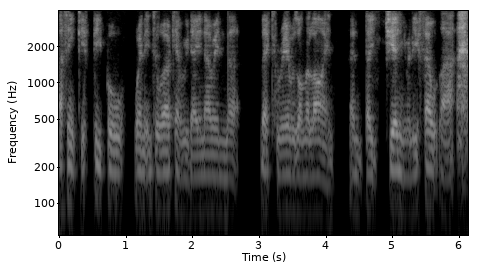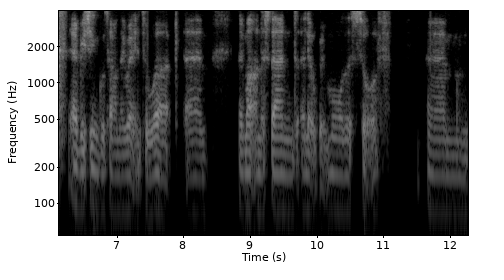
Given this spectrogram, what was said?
I think if people went into work every day knowing that their career was on the line and they genuinely felt that every single time they went into work, um, they might understand a little bit more the sort of um,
